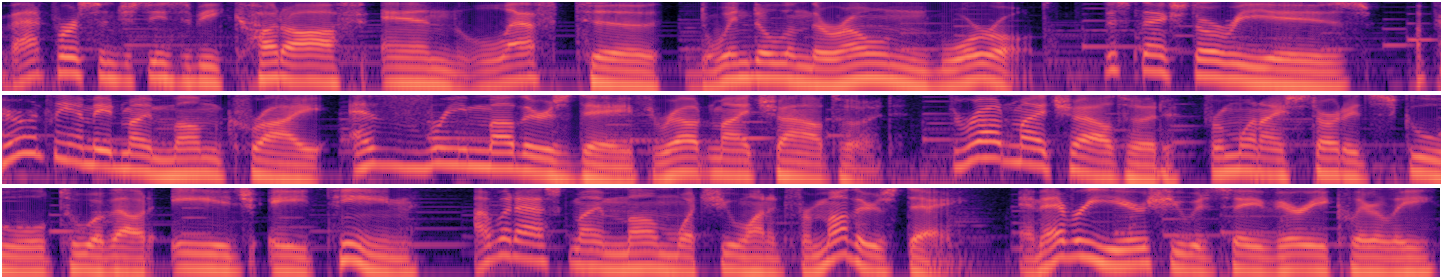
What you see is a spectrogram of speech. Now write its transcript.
that person just needs to be cut off and left to dwindle in their own world. This next story is apparently I made my mom cry every Mother's Day throughout my childhood. Throughout my childhood, from when I started school to about age 18, I would ask my mom what she wanted for Mother's Day. And every year she would say very clearly,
